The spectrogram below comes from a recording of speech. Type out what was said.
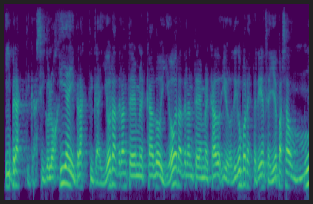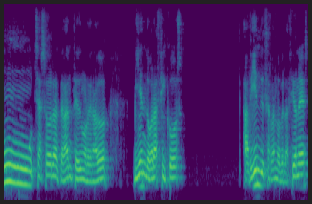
y práctica, psicología y práctica, y horas delante del mercado, y horas delante del mercado, y os lo digo por experiencia, yo he pasado muchas horas delante de un ordenador viendo gráficos, abriendo y cerrando operaciones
